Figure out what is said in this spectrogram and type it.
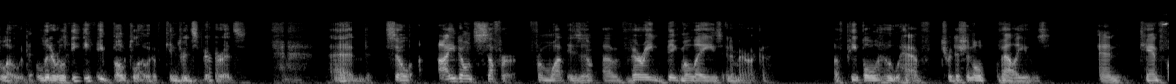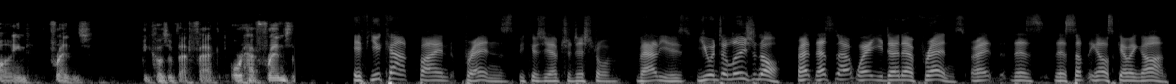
Load, literally a boatload of kindred spirits. And so I don't suffer from what is a, a very big malaise in America of people who have traditional values and can't find friends because of that fact or have friends if you can't find friends because you have traditional values, you are delusional, right? That's not where you don't have friends, right? There's there's something else going on,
